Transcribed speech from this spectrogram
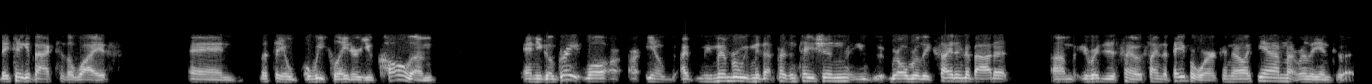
they take it back to the wife. And let's say a, a week later, you call them and you go, great. Well, you know, I remember we made that presentation. You, we're all really excited about it. Um, you're ready to sign, sign the paperwork. And they're like, yeah, I'm not really into it.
